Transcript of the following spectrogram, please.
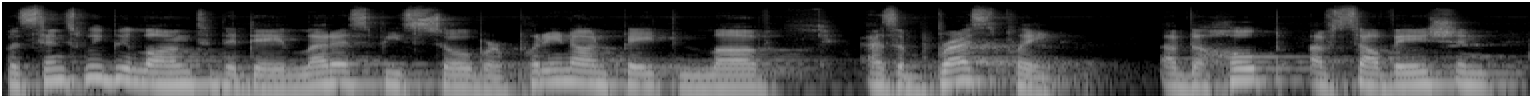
But since we belong to the day, let us be sober, putting on faith and love as a breastplate of the hope of salvation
